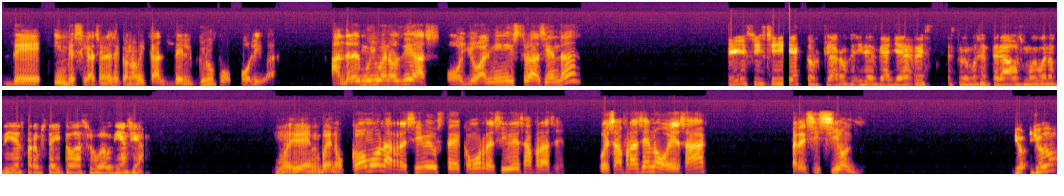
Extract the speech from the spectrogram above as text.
de investigaciones económicas del Grupo Bolívar. Andrés, muy buenos días. ¿Oyó al ministro de Hacienda? Sí, sí, sí, Héctor, claro. Y desde ayer estuvimos enterados. Muy buenos días para usted y toda su audiencia. Muy bien, bueno, ¿cómo la recibe usted? ¿Cómo recibe esa frase? O esa frase no, esa precisión. Yo, yo,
